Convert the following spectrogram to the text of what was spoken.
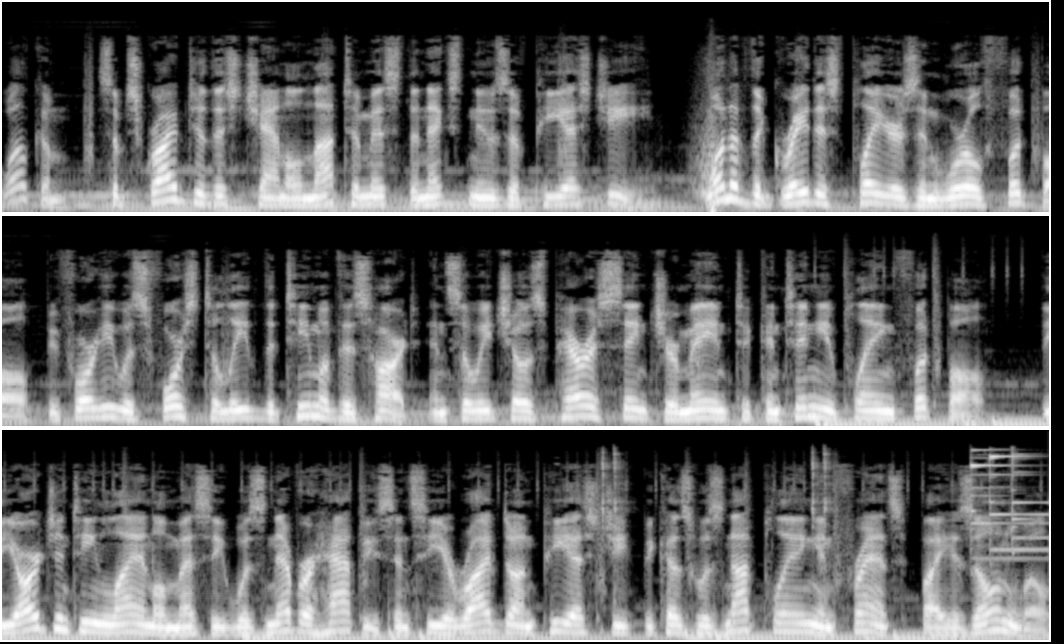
Welcome, subscribe to this channel not to miss the next news of PSG. One of the greatest players in world football before he was forced to leave the team of his heart and so he chose Paris Saint-Germain to continue playing football. The Argentine Lionel Messi was never happy since he arrived on PSG because was not playing in France by his own will.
